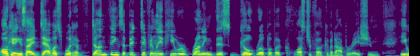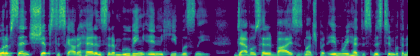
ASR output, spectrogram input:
All kidding aside, Davos would have done things a bit differently if he were running this goat rope of a clusterfuck of an operation. He would have sent ships to scout ahead instead of moving in heedlessly. Davos had advised as much, but Imry had dismissed him with an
